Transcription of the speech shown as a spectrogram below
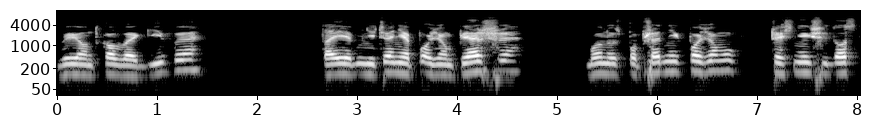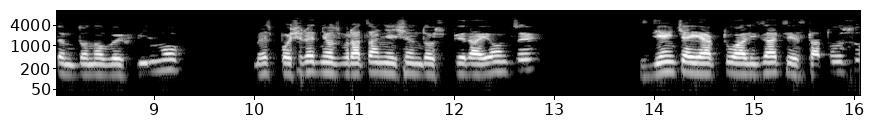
Wyjątkowe gify. Tajemniczenie poziom pierwszy. Bonus poprzednich poziomów. Wcześniejszy dostęp do nowych filmów bezpośrednio zwracanie się do wspierających, zdjęcia i aktualizacje statusu,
